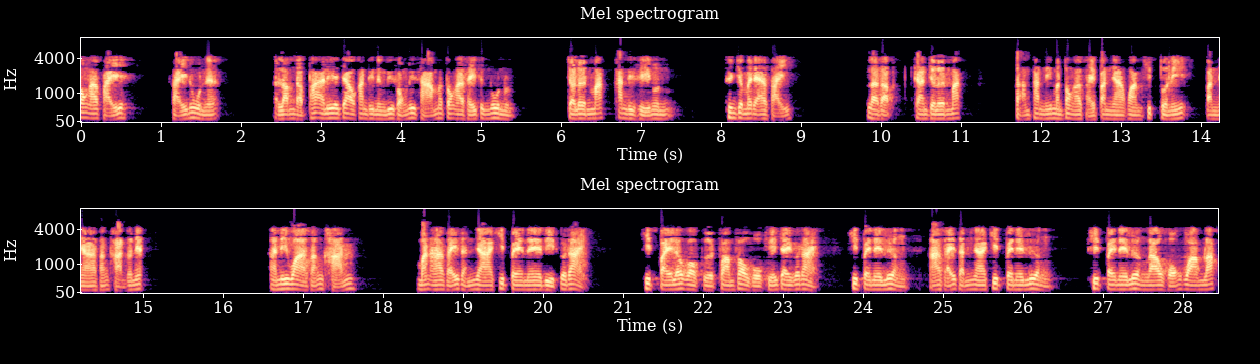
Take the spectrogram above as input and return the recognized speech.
ต้องอาศัยใส่นู่นนะลำดับพระอริยเจ้าขั้นที่หนึ่งที่สองที่สามมันต้องอาศัยถึงนู่นนู่น เจริญมรรคขั้นที่สี่นู่นถึงจะไม่ได้อาศัย ระดับการเจริญมรรคสามขั้นนี้มันต้องอาศัยปัญญาความคิดตัวนี้ ปัญญาสังขารตัวเนี้ย อันนี้ว่าสังขารมันอาศัยสัญญาคิดไปในอดีตก็ได้ คิดไปแล้วก็เกิดความเศร้าโศกเสียใจก็ได้ คิดไปในเรื่อง อาศัยสัญญาคิดไปในเรื่อง คิดไปในเรื่องราวของความรัก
